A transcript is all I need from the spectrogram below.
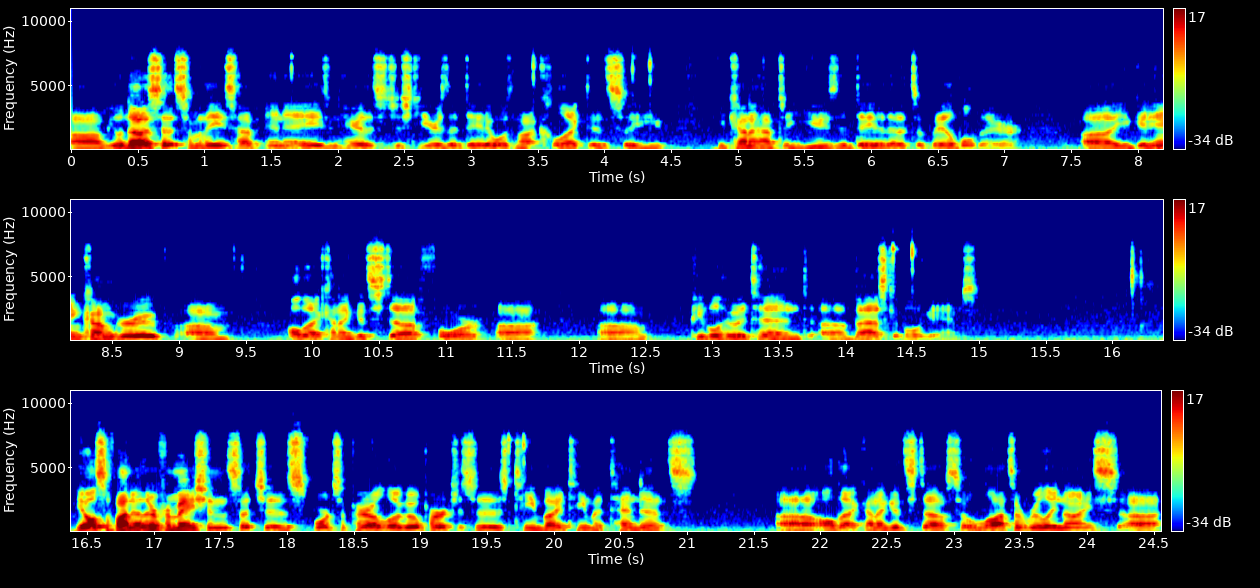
Um, you'll notice that some of these have NAs in here. This is just years that data was not collected, so you you kind of have to use the data that it's available there. Uh, you get income group, um, all that kind of good stuff for uh, um, people who attend uh, basketball games. You also find other information such as sports apparel logo purchases, team by team attendance, uh, all that kind of good stuff. So lots of really nice uh,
